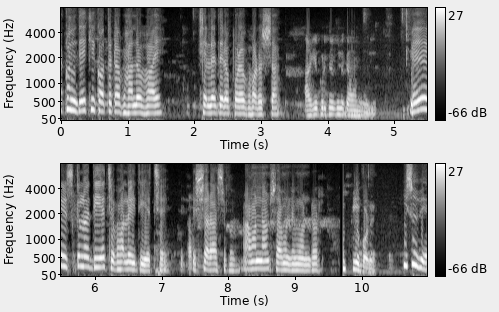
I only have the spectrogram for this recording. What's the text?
এখন দেখি কতটা ভালো হয়। ছেলেদের ওপরে ভরসা। আগে পরীক্ষাগুলো কেমন হয়েছে এই স্কুলে দিয়েছে ভালোই দিয়েছে। ঈশ্বর আশীর্বাদ আমার নাম শ্যামলী মন্ডল কোন স্কুলে পড়ে? ইসুবে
